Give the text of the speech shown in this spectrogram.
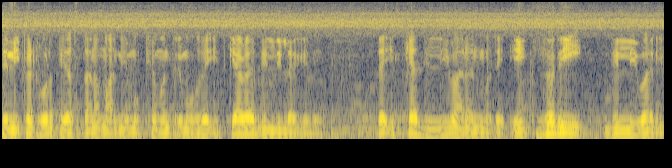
ते निकटवर्ती असताना माननीय मुख्यमंत्री महोदय इतक्या वेळा दिल्लीला गेले. तर इतक्या दिल्लीवाऱ्यांमध्ये एक जरी दिल्लीवारी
